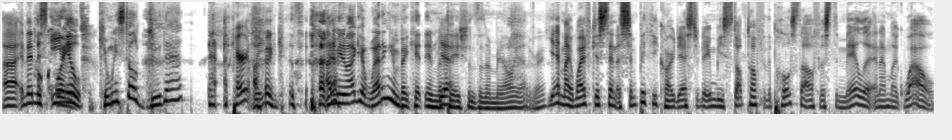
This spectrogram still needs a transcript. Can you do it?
Uh, and then this quaint. email, Can we still do that? apparently. I guess. I mean, I get wedding invica- invitations in the mail yet, right? Yeah, my wife just sent a sympathy card yesterday, and we stopped off at the post office to mail it. And I'm like, wow,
